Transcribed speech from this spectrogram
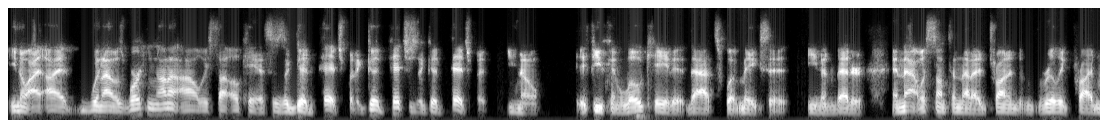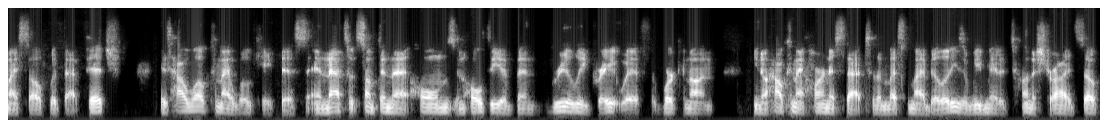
you know, I, I when I was working on it, I always thought, okay, this is a good pitch, but a good pitch is a good pitch. But you know, if you can locate it, that's what makes it even better. And that was something that I tried to really pride myself with that pitch is how well can I locate this? And that's what something that Holmes and Holty have been really great with working on, you know, how can I harness that to the best of my abilities? And we've made a ton of strides. So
